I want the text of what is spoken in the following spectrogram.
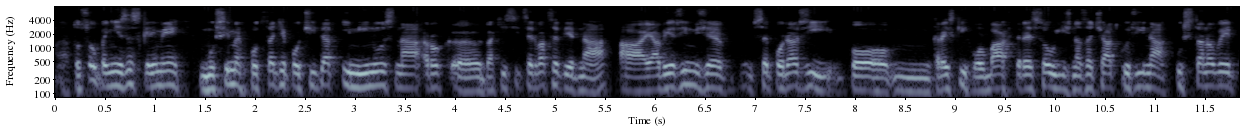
A to jsou peníze, s kterými musíme v podstatě počítat i mínus na rok 2021 eh, a já věřím, že se podaří po mm, krajských volbách, které jsou již na začátku října, ustanovit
